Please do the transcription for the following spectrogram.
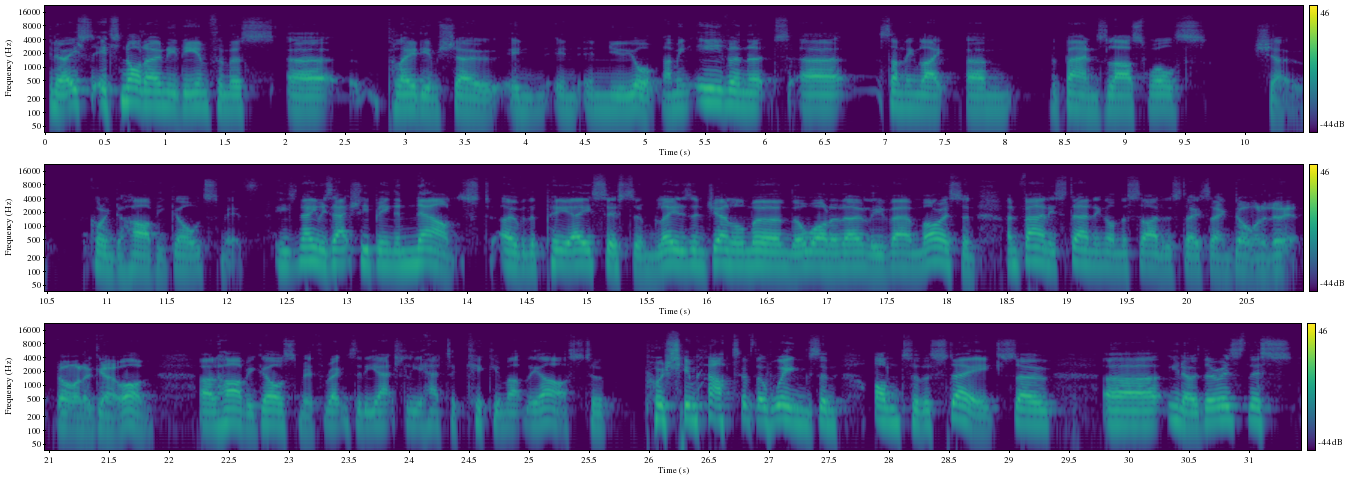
You know, it's it's not only the infamous uh, Palladium show in, in, in New York. I mean, even at uh, something like um, the band's Last Waltz show, according to Harvey Goldsmith. His name is actually being announced over the PA system. Ladies and gentlemen, the one and only Van Morrison. And Van is standing on the side of the stage saying, don't want to do it, don't want to go on. And Harvey Goldsmith reckons that he actually had to kick him up the arse to push him out of the wings and onto the stage. So, uh, you know, there is this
